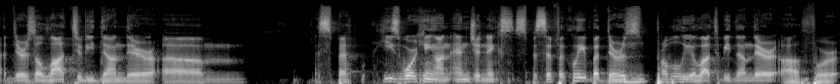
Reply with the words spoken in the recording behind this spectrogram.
uh, there's a lot to be done there. Um, he's working on Nginx specifically, but there's probably a lot to be done there uh, for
